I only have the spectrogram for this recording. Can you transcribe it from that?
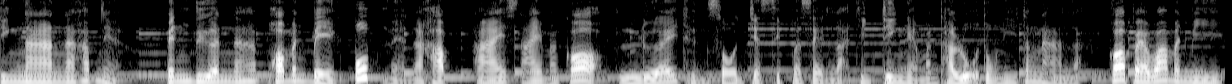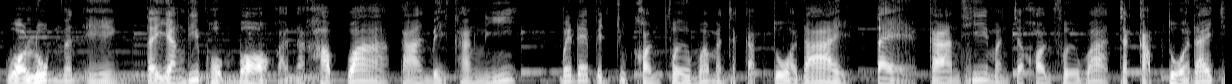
ริง ๆ นานนะครับเนี่ย เป็นเดือนนะพอมันเบรกปุ๊บเนี่ยนะครับ RSI มันก็เลื้อยถึงโซน 70%ละจริงๆเนี่ยมันทะลุตรงนี้ตั้งนานละก็แปลว่ามันมีวอลลุ่มนั่นเอง แต่อย่างที่ผมบอกอะนะครับว่าการเบรกครั้งนี้ไม่ได้เป็นจุดคอนเฟิร์มว่ามันจะกลับตัวได้ แต่การที่มันจะคอนเฟิร์มว่าจะกลับตัวได้จ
